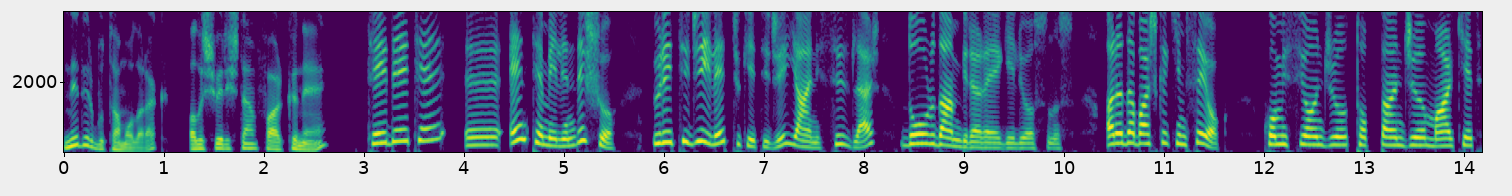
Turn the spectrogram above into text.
Nedir bu tam olarak? Alışverişten farkı ne? TDT e, en temelinde şu, üretici ile tüketici yani sizler doğrudan bir araya geliyorsunuz. Arada başka kimse yok. Komisyoncu, toptancı, market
